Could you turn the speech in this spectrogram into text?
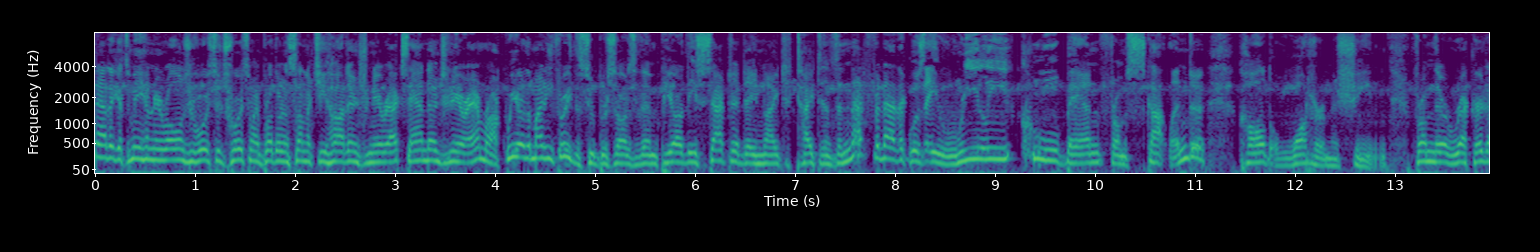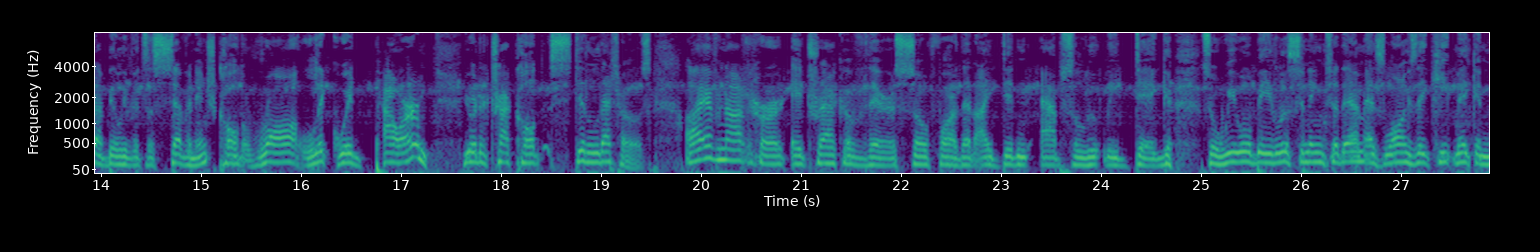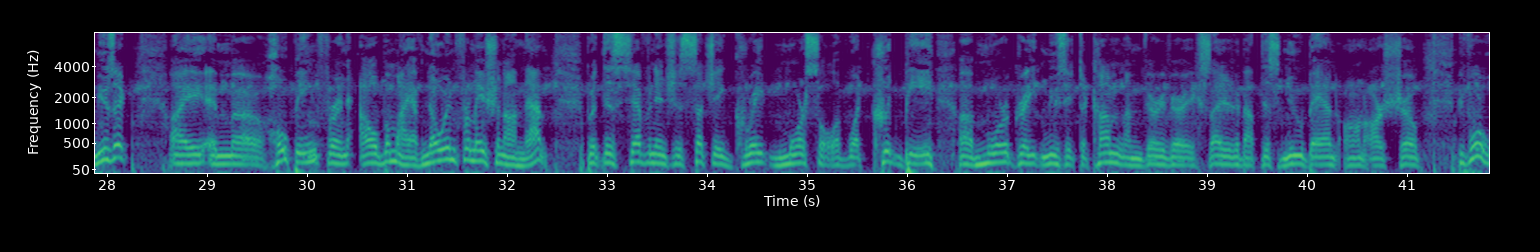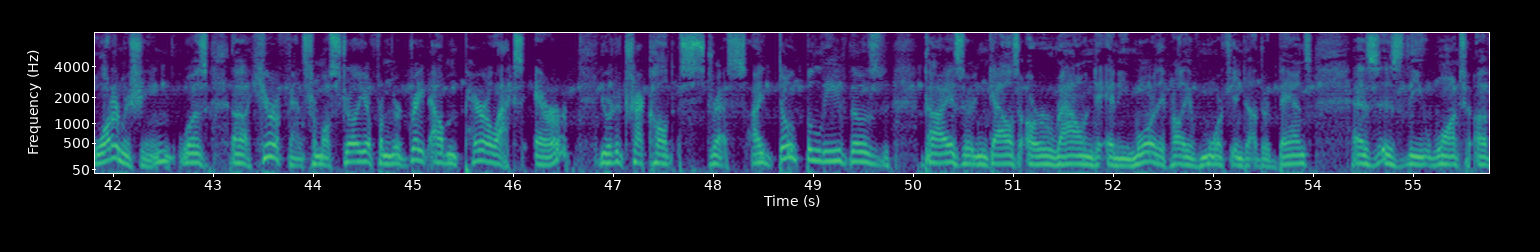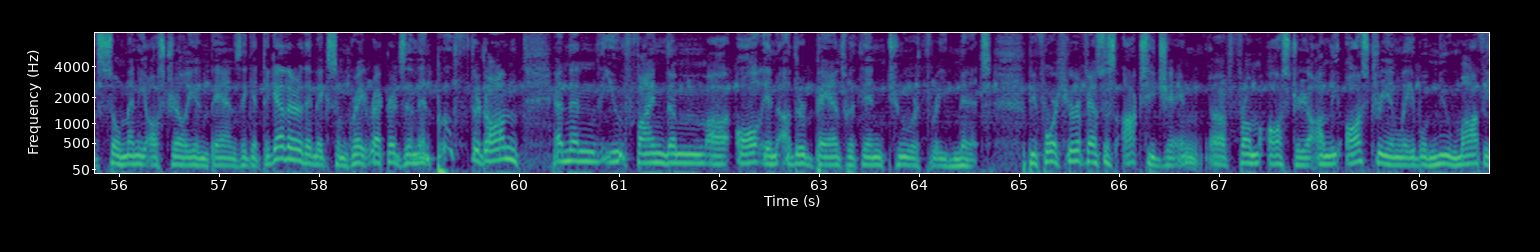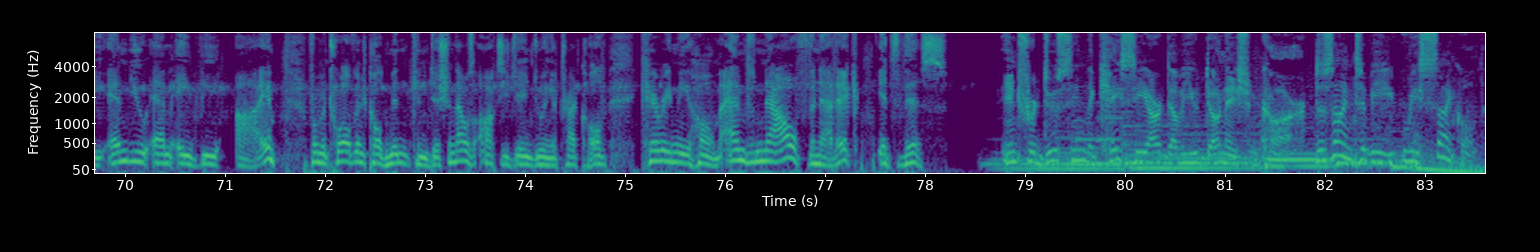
Fanatic, it's me, Henry Rollins, your voice of choice, my brother and Sonic Jihad, Engineer X, and Engineer Amrock. We are the Mighty Three, the superstars of NPR, the Saturday Night Titans, and that Fanatic was a really cool band from Scotland called Water Machine. From their record, I believe it's a seven inch, called Raw Liquid Power, you heard a track called Stilettos. I have not heard a track of theirs so far that I didn't absolutely dig, so we will be listening to them as long as they keep making music. I am uh, hoping for an album. I have no information on that, but this seven inch is such a great morsel of what could be uh, more great music to come. I'm very, very excited about this new band on our show. Before Water Machine was uh, Hierophants from Australia from their great album Parallax Error. You heard a track called Stress. I don't believe those guys and gals are around anymore. They probably have morphed into other bands, as is the want of so many Australian bands. They get together, they make some great records, and then poof, they're gone gone, and then you find them uh, all in other bands within two or three minutes. Before Hierophants was Oxygen uh, from Austria on the Austrian label Numavi, N-U-M-A-V-I, from a 12-inch called Mint Condition. That was Oxygen doing a track called Carry Me Home. And now, Fanatic, it's this. Introducing the KCRW donation car, designed to be recycled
